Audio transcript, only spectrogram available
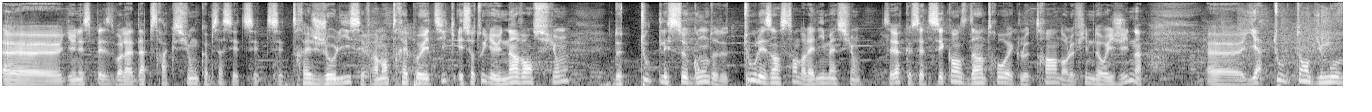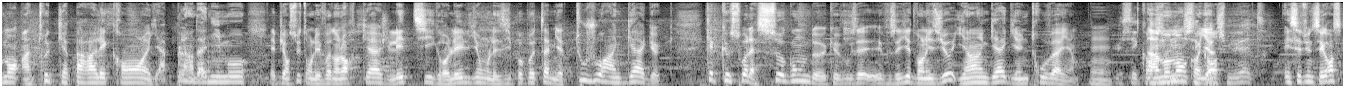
Euh, Il y a une espèce voilà, d'abstraction comme ça, c'est très joli, c'est vraiment très poétique. Et surtout, il y a une invention de toutes les secondes, de tous les instants dans l'animation. C'est-à-dire que cette séquence d'intro avec le train dans le film d'origine, euh, il y a tout le temps du mouvement, un truc qui apparaît à l'écran, il y a plein d'animaux, et puis ensuite on les voit dans leur cage, les tigres, les lions, les hippopotames, il y a toujours un gag, quelle que soit la seconde que vous, ayez- vous ayez devant les yeux, il y a un gag, il y a une trouvaille. Séquences À un moment, quand il y a- muettes. Et c'est une séquence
